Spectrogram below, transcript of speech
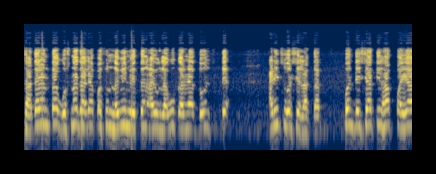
साधारणतः घोषणा झाल्यापासून नवीन वेतन आयोग लागू करण्यात दोन ते अडीच वर्षे लागतात. पण देशातील हा पहिला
